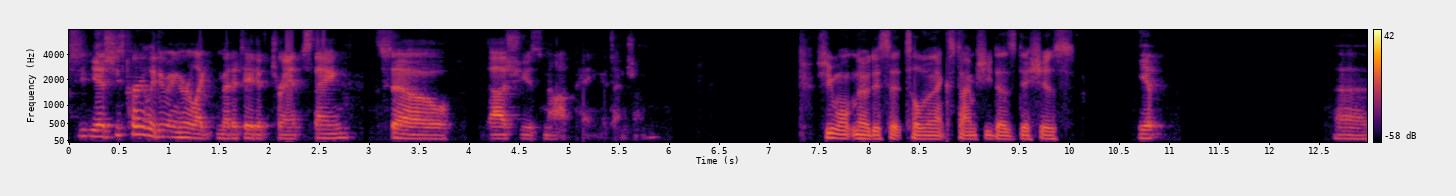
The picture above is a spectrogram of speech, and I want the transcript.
she, yeah, she's currently doing her like meditative trance thing, so uh, she is not paying attention. She won't notice it till the next time she does dishes. Yep. Uh,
